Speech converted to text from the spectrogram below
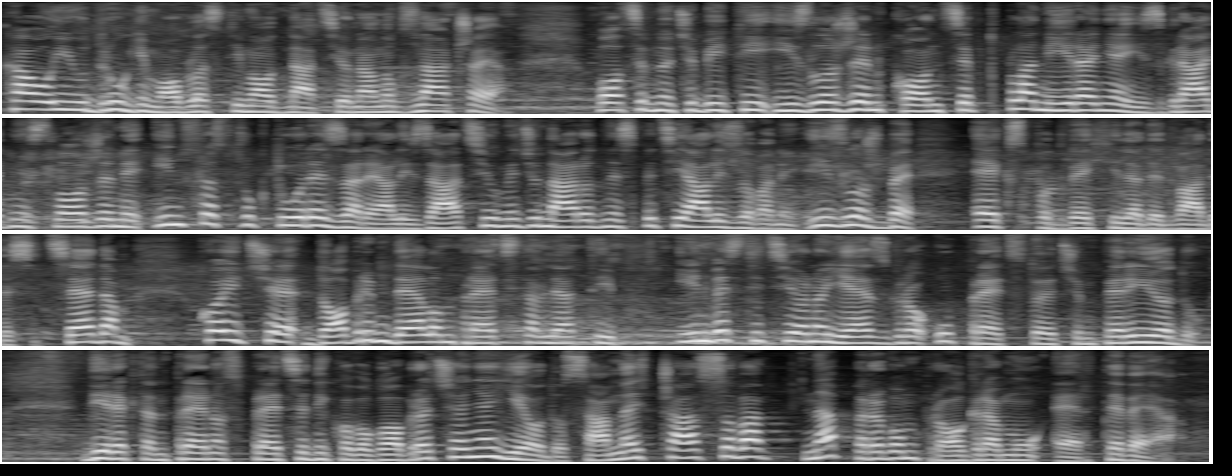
kao i u drugim oblastima od nacionalnog značaja. Posebno će biti izložen koncept planiranja i izgradnje složene infrastrukture za realizaciju međunarodne specijalizovane izložbe Expo 2027, koji će dobrim delom predstavljati investiciono jezgro u predstojećem periodu. Direktan prenos predsednikovog obraćanja je od 18 časova na prvom programu RTV-a.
